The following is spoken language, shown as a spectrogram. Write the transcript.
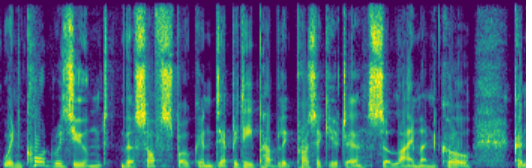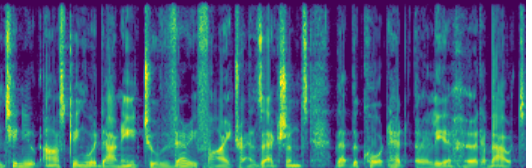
When court resumed, the soft spoken Deputy Public Prosecutor, Sulaiman Koh, continued asking Wadani to verify transactions that the court had earlier heard about.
